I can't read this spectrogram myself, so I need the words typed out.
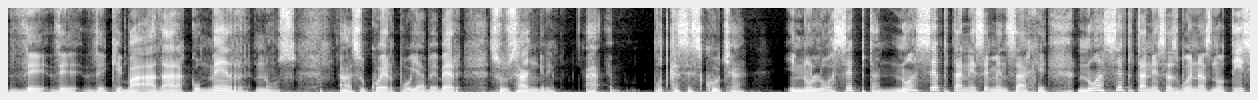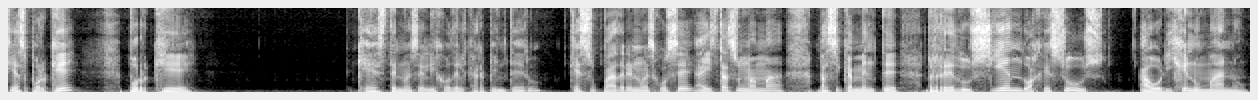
de, de, de que va a dar a comernos a su cuerpo y a beber su sangre. Ah, podcast escucha y no lo aceptan, no aceptan ese mensaje, no aceptan esas buenas noticias. ¿Por qué? Porque que este no es el hijo del carpintero, que su padre no es José, ahí está su mamá, básicamente reduciendo a Jesús a origen humano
